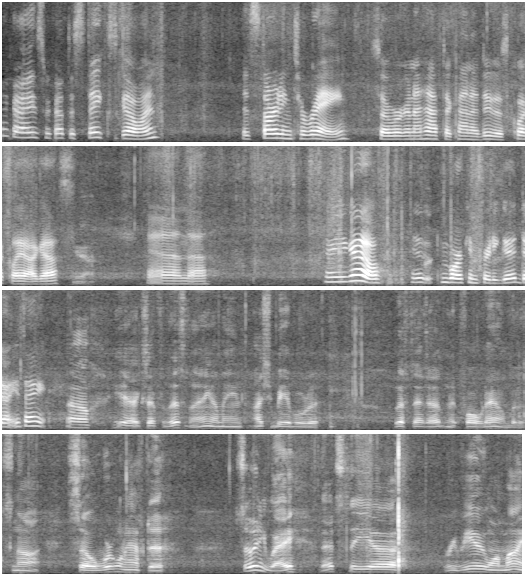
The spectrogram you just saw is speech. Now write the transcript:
Okay guys, we got the steaks going. It's starting to rain, so we're going to have to kind of do this quickly, I guess. Yeah. And uh, there you go. It's working pretty good, don't you think? Well, yeah, except for this thing. I mean, I should be able to lift that up and it fall down, but it's not. So we're going to have to... So anyway, that's the uh, review on my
